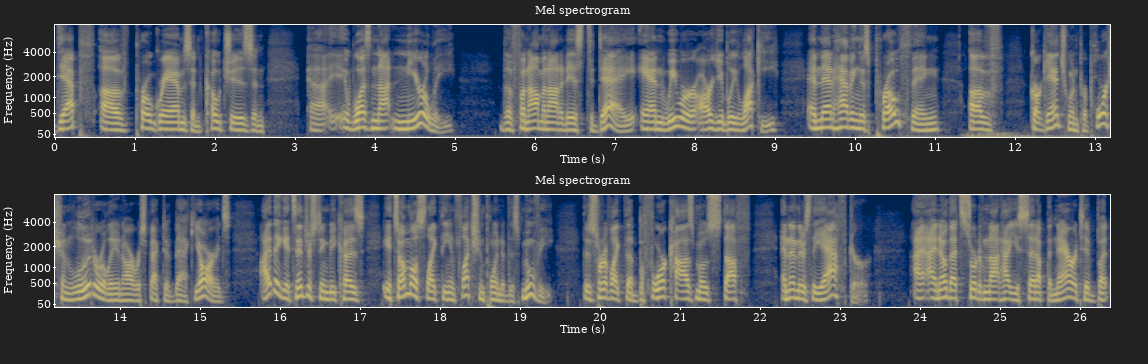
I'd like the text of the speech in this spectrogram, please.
depth of programs and coaches, and uh, it was not nearly the phenomenon it is today. And we were arguably lucky and then having this pro thing of gargantuan proportion literally in our respective backyards. I think it's interesting because it's almost like the inflection point of this movie. There's sort of like the before Cosmos stuff, and then there's the after. I, I know that's sort of not how you set up the narrative, but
